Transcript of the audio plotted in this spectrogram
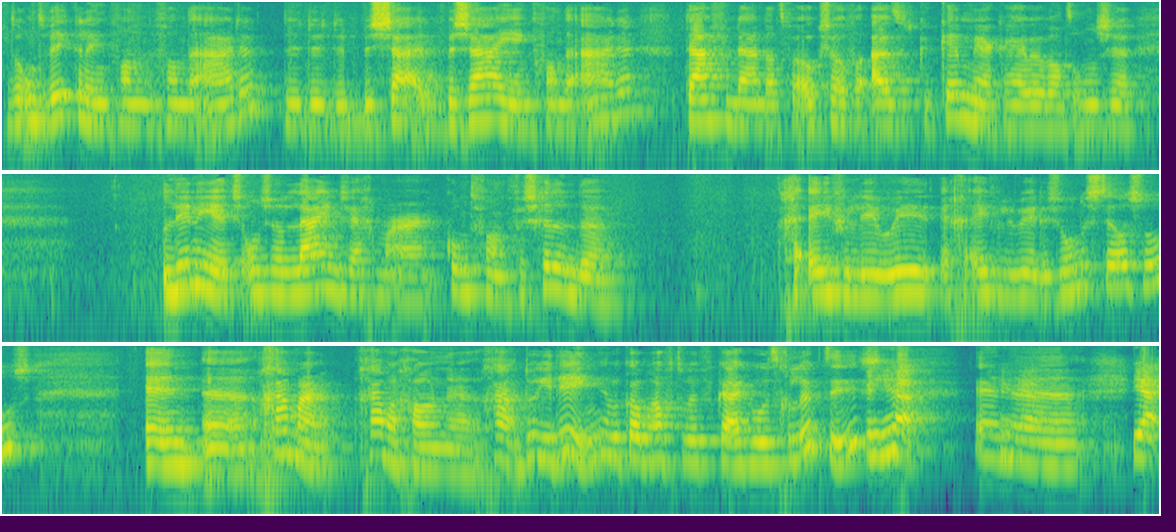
de ontwikkeling van, van de aarde, de, de, de beza- bezaaiing van de aarde. Daar vandaan dat we ook zoveel uiterlijke kenmerken hebben, want onze lineage, onze lijn zeg maar, komt van verschillende geëvalueerde, geëvalueerde zonnestelsels. En eh, ga, maar, ga maar gewoon, eh, ga, doe je ding. We komen af en toe even kijken hoe het gelukt is. ja. En Ja. eh, Ja,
